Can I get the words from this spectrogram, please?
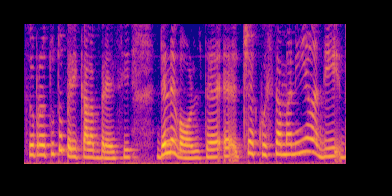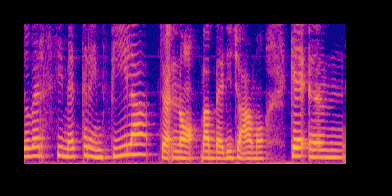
soprattutto per i calabresi, delle volte eh, c'è questa mania di doversi mettere in fila, cioè no, vabbè, diciamo che ehm,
